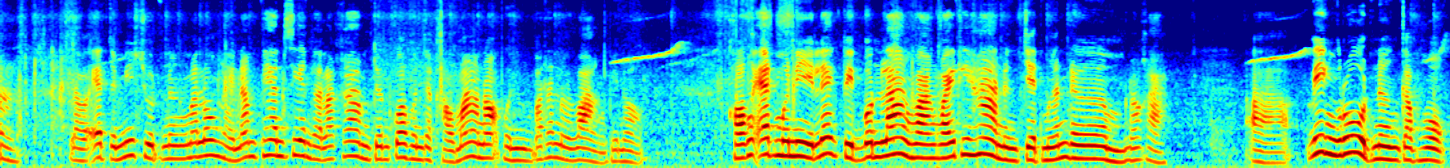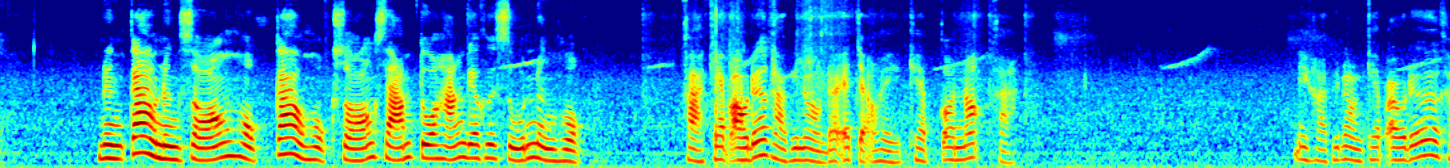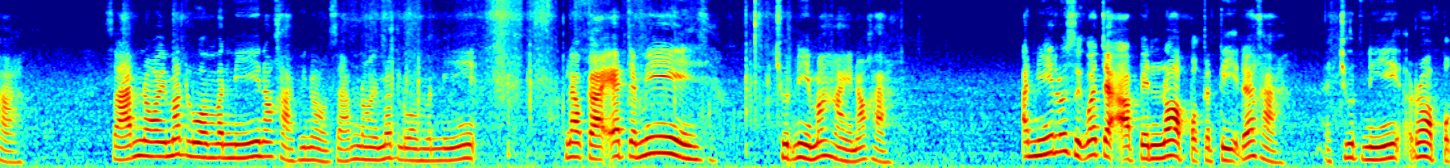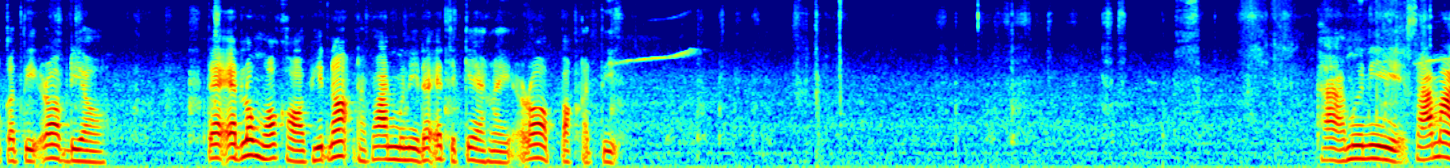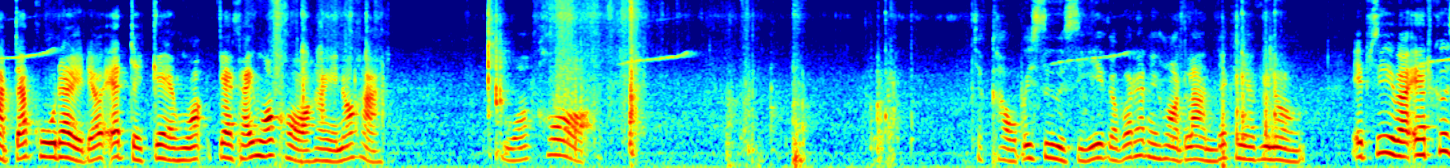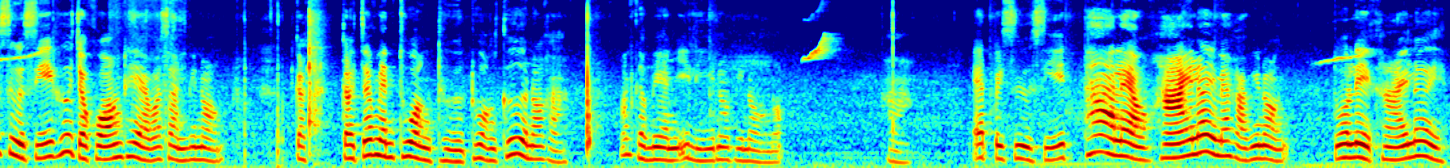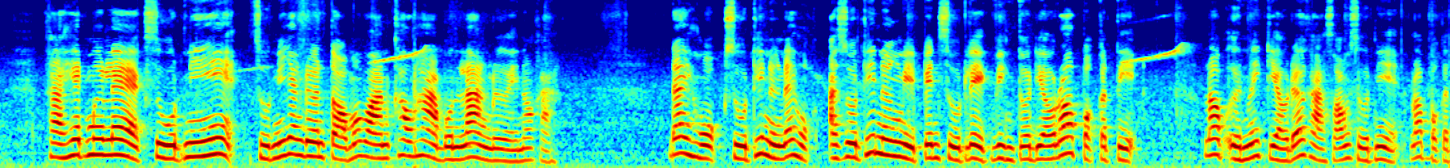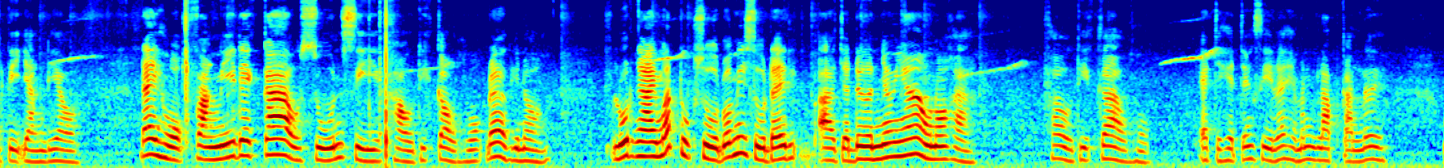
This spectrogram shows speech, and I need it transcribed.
เราแอดจะมีชุดหนึ่งมาลงให้น้ำแท่นเซียนสารข้ามจนกว่าเพิ่นจะเข้ามาเนาะเพิ่นบ่ทันได้ว่างพี่น้องของแอดมือนีเลขติดบนล่างวางไว้ที่ห้าหนึ่งเจ็ดเหมือนเดิมเนาะค่ะวิ่งรูดหนึ่งกับหกหนึ่งเก้าหนึ่งสองหกเก้าหกสองสามตัวหางเดียวคือศูนย์หนึ่งหก ค่ะแคบเอาเด้อค่ะพี่น้องเดี๋ยวแอดจะเอาให้แคบก่อนเนาะค่ะ นี่ค่ะพี่น้องแคปเอาเดอร์ค่ะสามน้อยมัดรวมวันนี้เนาะค่ะ พี่น้องสามน้อยมัดรวมวันนี้ แล้วก็แอดจะมีชุดนี้มาให้เนาะค่ะ อันนี้รู้สึกว่าจะเอาเป็นรอบปกติเด้อค่ะ ชุดนี้รอบปกติรอบเดียว แต่แอดลงหัวขอผิดเนาะถ้าพานมือนี้ได้แอดจะแก้ให้รอบปกติ ถ้ามือนี่สามารถจับคู่ได้ เดี๋ยวแอดจะแก้หัว แก้ไขหัวคอให้เนาะค่ะ หัวข้อ จะเข้าไปสื่อสีกับว่าท่านในหอดลานจักเทียพี่น้องเอฟซีว่าแอดคือสื่อสีคือเจ้าของแถว่าสันพี่น้องกับกับจะแมนทวงถือทวงคือเนาะค่ะ มันกับแมนอีหลีเนาะพี่น้องเนาะค่ะ แอดไปสื่อสีท่าแล้วหายเลยไหมค่ะพี่น้อง ตัวเลขหายเลย ค่ะเฮ็ดมือแรกสูตรนี้ สูตรนี้ยังเดินต่อเมื่อวานเข้าห้าบนล่างเลยเนาะค่ะ ได้หกสูตรที่หนึ่งได้หกอะสูตรที่หนึ่งนี่เป็นสูตรเลขวิ่งตัวเดียวรอบปกติ รอบอื่นไม่เกี่ยวเด้อค่ะสองสูตรนี่รอบปกติอย่างเดียว ได้หกฝั่งนี้ได้เก้าศูนย์สี่เข่าที่เก้าหกเด้อพี่น้องรุดง่ายมัดถูกสูตรว่ามีสูตรใดอาจจะเดินเงี้ยวๆเนาะค่ะ เข้าที่เก้าหกแอดจะเฮ็ดจังสี่แล้วให้มันรับกันเลย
